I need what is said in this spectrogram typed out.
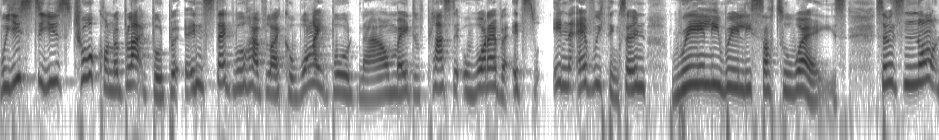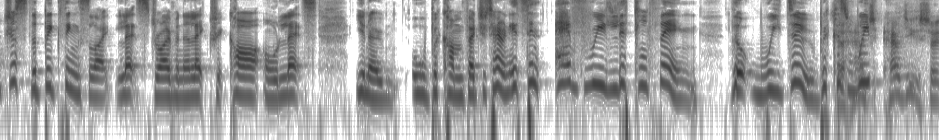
we used to use chalk on a blackboard, but instead we'll have like a whiteboard now made of plastic or whatever. It's in everything. So in really, really subtle ways. So it's not just the big things like let's drive an electric car or let's, you know, all become vegetarian. It's in every little thing that we do because So we how do you so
